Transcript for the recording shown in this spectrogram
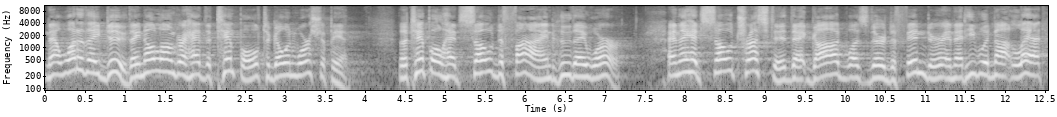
Now, what do they do? They no longer had the temple to go and worship in. The temple had so defined who they were. And they had so trusted that God was their defender and that He would not let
